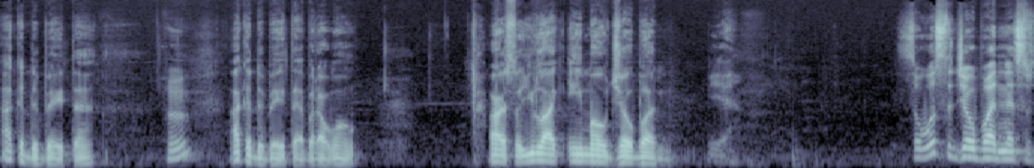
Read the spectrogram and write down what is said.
I could debate that. Hmm. I could debate that, but I won't. All right, so you like emo Joe Budden? So what's the Joe Budden that's,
